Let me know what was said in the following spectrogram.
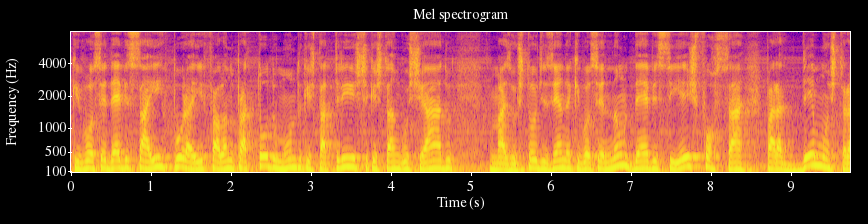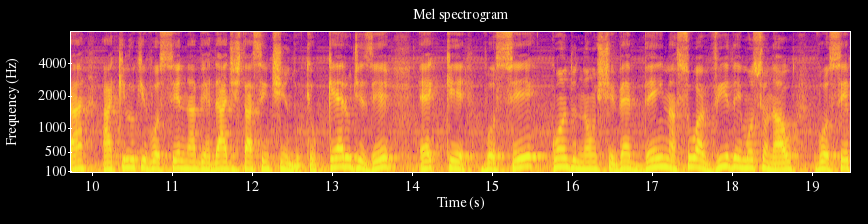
que você deve sair por aí falando para todo mundo que está triste, que está angustiado, mas eu estou dizendo é que você não deve se esforçar para demonstrar aquilo que você na verdade está sentindo. O que eu quero dizer é que você, quando não estiver bem na sua vida emocional, você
